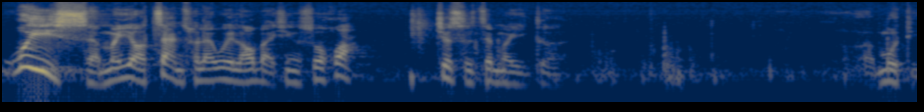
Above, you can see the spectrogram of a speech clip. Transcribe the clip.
为什么要站出来为老百姓说话，就是这么一个呃目的。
